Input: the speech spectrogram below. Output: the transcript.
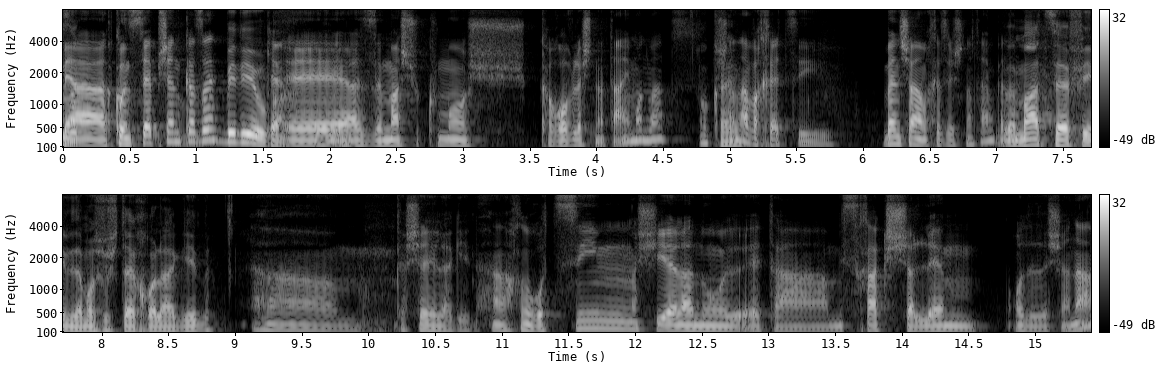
מה conception כזה, בדיוק. אה, אז זה משהו כמו קרוב לשנתיים עוד מעט, אוקיי. שנה וחצי, בין שנה וחצי לשנתיים. ומה הצפי, אם זה משהו שאתה יכול להגיד? אה, קשה לי להגיד. אנחנו רוצים שיהיה לנו את המשחק שלם עוד איזה שנה,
